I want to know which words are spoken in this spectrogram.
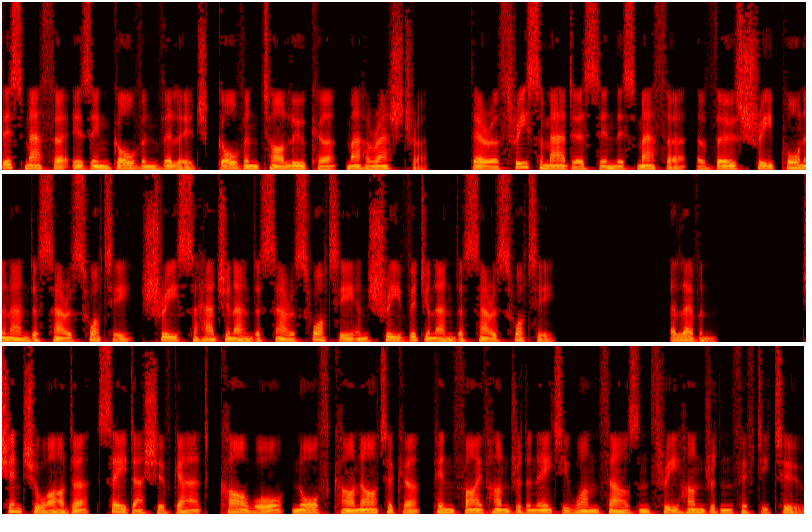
this matha is in Golvan village, Golvan Taluka, Maharashtra. There are three samadhis in this matha, of those Sri Purnananda Saraswati, Sri Sahajananda Saraswati and Sri Vijayananda Saraswati. 11. Chinchawada, Sadashivgad, Karwar, North Karnataka, PIN 581352.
